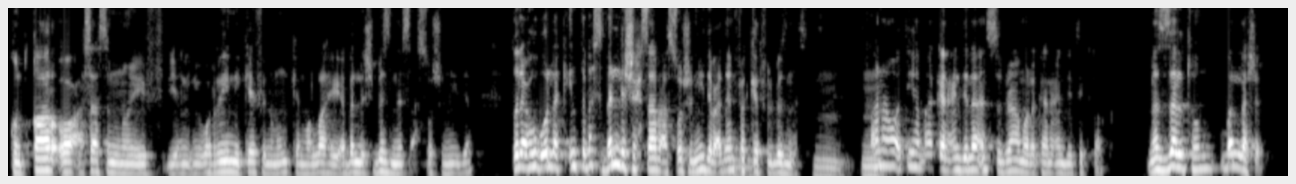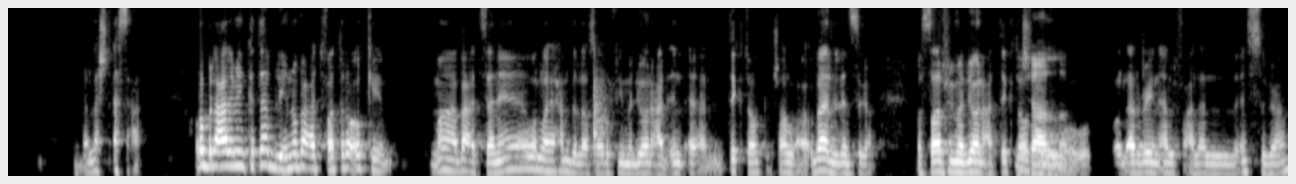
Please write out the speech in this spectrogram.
كنت قارئه على أساس إنه if يعني يوريني كيف إنه ممكن والله أبلش business على ال social media. طلع هو بقول لك أنت بس بلش حساب على ال social media بعدين. فكر في ال business مم. فأنا وقتها ما كان عندي لا انستغرام ولا كان عندي تيك توك نزلتهم وبلشت بلشت أسعى. رب العالمين كتب لي إنه بعد فترة okay ما بعد سنة والله الحمد لله صاروا في مليون على التيك توك إن شاء الله عقبال الإنستغرام. بس صار في مليون على التيك توك شاء الله. وال ألف على الإنستغرام.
